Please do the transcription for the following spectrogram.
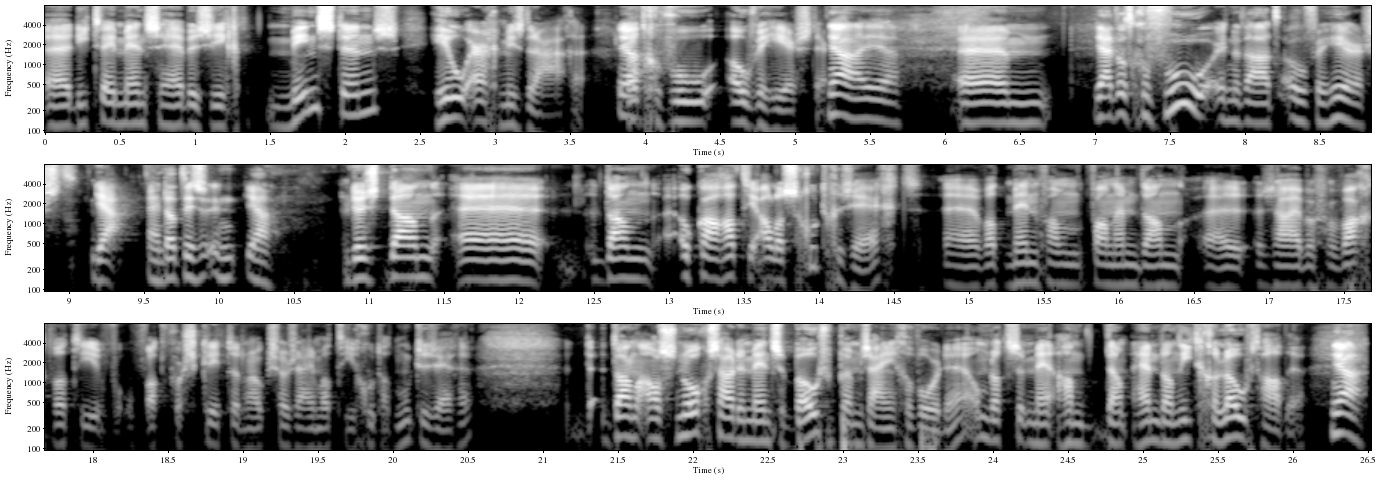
eh, die twee mensen hebben zich minstens heel erg misdragen. Ja. Dat gevoel overheerst er. Ja, ja. Ehm, ja, dat gevoel inderdaad overheerst. ja, En dat is een, ja, Dus dan, eh, dan, ook al had hij alles goed gezegd, eh, wat men van, van hem dan eh, zou hebben verwacht, wat hij, of wat voor script er dan ook zou zijn, wat hij goed had moeten zeggen, dan alsnog zouden mensen boos op hem zijn geworden, omdat ze hem, dan, hem dan niet geloofd hadden. ja,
